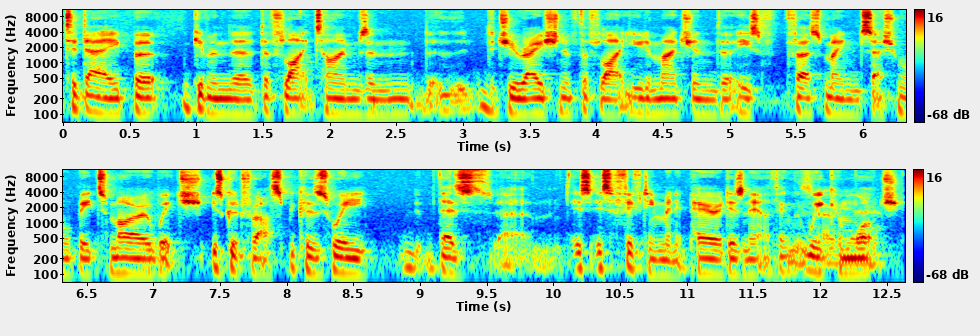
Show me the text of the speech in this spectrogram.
today, but given the, the flight times and the, the duration of the flight, you'd imagine that his first main session will be tomorrow, which is good for us because we there's um, it's, it's, a 15 minute period, isn't it? I think that we can yeah. watch.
